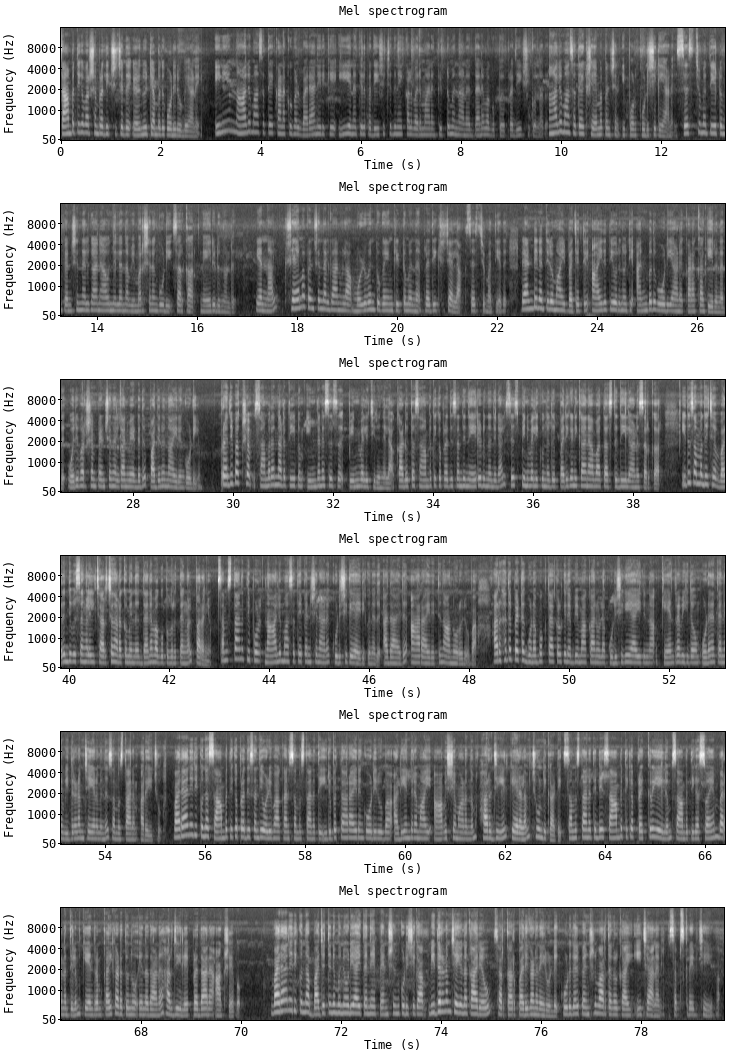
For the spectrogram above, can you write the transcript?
സാമ്പത്തിക വർഷം പ്രതീക്ഷിച്ചത് എഴുന്നൂറ്റമ്പത് കോടി രൂപയാണ്. ഇനിയും നാലു മാസത്തെ കണക്കുകൾ വരാനിരിക്കെ ഈ ഇനത്തിൽ പ്രതീക്ഷിച്ചതിനേക്കാൾ വരുമാനം കിട്ടുമെന്നാണ് ധനവകുപ്പ് പ്രതീക്ഷിക്കുന്നത്. നാലു മാസത്തെ ക്ഷേമ പെൻഷൻ ഇപ്പോൾ കുടിശ്ശികയാണ്. സെസ് ചുമത്തിയിട്ടും പെൻഷൻ നൽകാനാവുന്നില്ലെന്ന വിമർശനം കൂടി സർക്കാർ നേരിടുന്നുണ്ട്. എന്നാൽ ക്ഷേമ പെൻഷൻ നൽകാനുള്ള മുഴുവൻ തുകയും കിട്ടുമെന്ന് പ്രതീക്ഷിച്ചല്ല സെസ് ചുമത്തിയത്. രണ്ടിനത്തിലുമായി ബജറ്റിൽ ആയിരത്തി ഒരുന്നൂറ്റി അൻപത് കോടിയാണ് കണക്കാക്കിയിരുന്നത്. ഒരു വർഷം പെൻഷൻ നൽകാൻ വേണ്ടത് പതിനൊന്നായിരം കോടിയും. പ്രതിപക്ഷം സമരം നടത്തിയിട്ടും ഇന്ധന സെസ് പിൻവലിച്ചിരുന്നില്ല. കടുത്ത സാമ്പത്തിക പ്രതിസന്ധി നേരിടുന്നതിനാൽ സെസ് പിൻവലിക്കുന്നത് പരിഗണിക്കാനാവാത്ത സ്ഥിതിയിലാണ് സർക്കാർ. ഇത് സംബന്ധിച്ച് വരും ദിവസങ്ങളിൽ ചർച്ച നടക്കുമെന്ന് ധനവകുപ്പ് വൃത്തങ്ങൾ പറഞ്ഞു. സംസ്ഥാനത്ത് ഇപ്പോൾ നാലു മാസത്തെ പെൻഷനാണ് കുടിശ്ശികയായിരിക്കുന്നത്. അതായത് ആറായിരത്തി നാനൂറ് രൂപ. അർഹതപ്പെട്ട ഗുണഭോക്താക്കൾക്ക് ലഭ്യമാക്കാനുള്ള കുടിശ്ശികയായിരുന്ന കേന്ദ്രവിഹിതവും ഉടനെ തന്നെ വിതരണം ചെയ്യണമെന്ന് സംസ്ഥാനം അറിയിച്ചു. വരാനിരിക്കുന്ന സാമ്പത്തിക പ്രതിസന്ധി ഒഴിവാക്കാൻ സംസ്ഥാനത്ത് ഇരുപത്തി കോടി അടിയന്തരമായി ആവശ്യമാണെന്നും ഹർജിയിൽ കേരളം ചൂണ്ടിക്കാട്ടി. സംസ്ഥാനത്തിന്റെ സാമ്പത്തിക പ്രക്രിയയിലും സാമ്പത്തിക സ്വയംഭരണത്തിലും കേന്ദ്രം കൈകടത്തുന്നു എന്നതാണ് ഹർജിയിലെ പ്രധാന ആക്ഷേപം. വരാനിരിക്കുന്ന ബജറ്റിന് മുന്നോടിയായി തന്നെ പെൻഷൻ കുടിശ്ശിക വിതരണം ചെയ്യുന്ന കാര്യവും സർക്കാർ പരിഗണനയിലുണ്ട്. കൂടുതൽ പെൻഷൻ വാർത്തകൾക്കായി ഈ ചാനൽ സബ്സ്ക്രൈബ് ചെയ്യുക.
